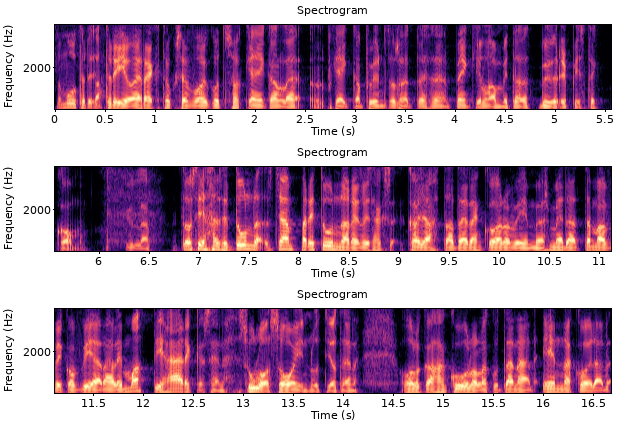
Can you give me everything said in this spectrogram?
No mutta. Trio Erektuksen voi kutsua keikalle, keikkapyynnöt osoitteeseen penkilammitat.byyri.com. Kyllä. Tosiaan se tunna, jämppäri tunnarin lisäksi kajahtaa teidän korviin myös meidän tämän viikon vieraili Matti Härkösen sulosoinnut, joten olkaahan kuulolla, kun tänään ennakoidaan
